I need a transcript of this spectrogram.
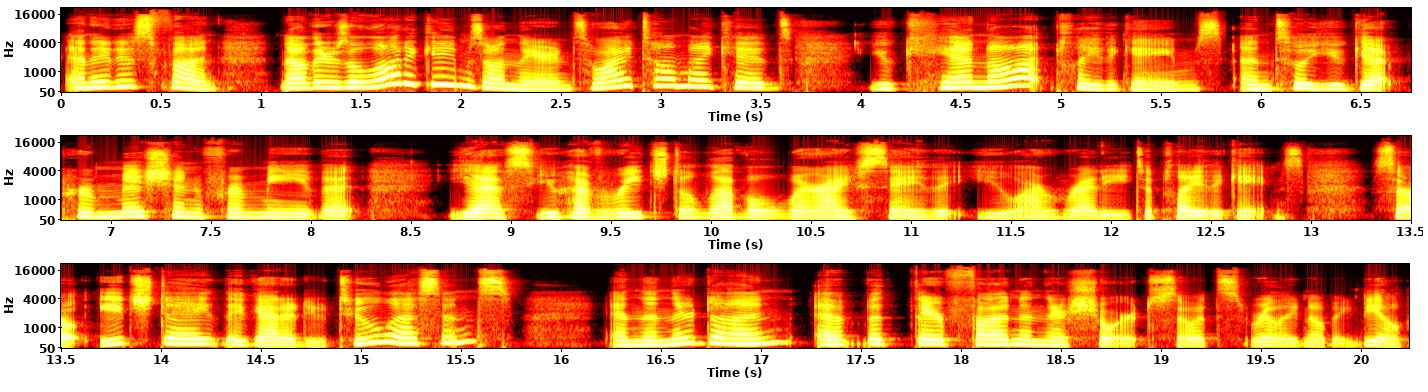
and it is fun. Now there's a lot of games on there. And so I tell my kids, you cannot play the games until you get permission from me that yes, you have reached a level where I say that you are ready to play the games. So each day they've got to do two lessons and then they're done, uh, but they're fun and they're short. So it's really no big deal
